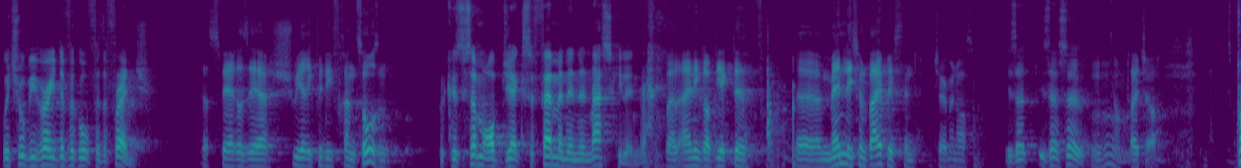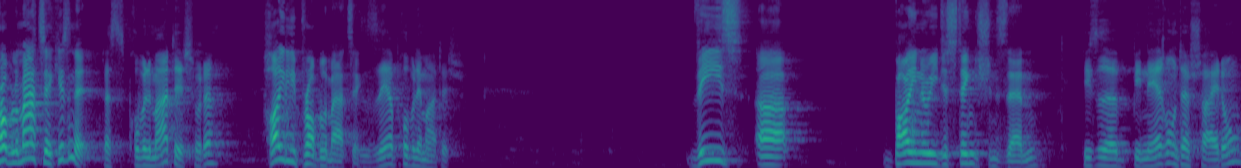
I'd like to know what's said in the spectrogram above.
Which will be very difficult for the French Das wäre sehr schwierig für die Franzosen, because some objects are feminine and masculine, right? weil einige Objekte äh, männlich und weiblich sind. German also. Is that, is that so? Mhm, auf Deutsch auch. It's problematic, isn't it? Das ist problematisch, oder? Highly problematic. Sehr problematisch. These uh, binary distinctions, then, Diese binäre Unterscheidung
